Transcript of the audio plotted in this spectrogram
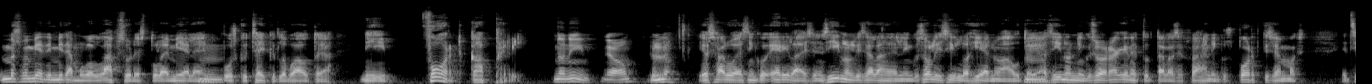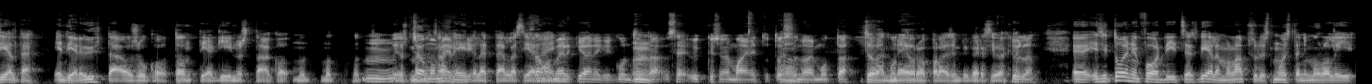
mä mietin, mitä mulla lapsuudesta tulee mieleen, mm. 60-70-luvun autoja, niin Ford Capri. No niin, joo, kyllä. Mm. Jos haluaisi niin erilaisen. Siinä oli sellainen, niin kuin, se oli silloin hieno auto mm. ja siinä on, niin kuin, se on rakennettu tällaiseksi vähän niin kuin sporttisemmaksi. Et sieltä en tiedä yhtään osuuko tonttia kiinnostaako, mutta mut, mut, mm. jos mä Sama saan heitellä tällaisia Sama näin. merkki niin... ainakin kuin mm. tuota, se ykkösenä mainittu tuossa no. noin. Mutta, se on mutta... eurooppalaisempi versio ehkä. Kyllä. Ja sitten toinen Ford itse asiassa vielä, mä lapsuudesta muistan, niin mulla oli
